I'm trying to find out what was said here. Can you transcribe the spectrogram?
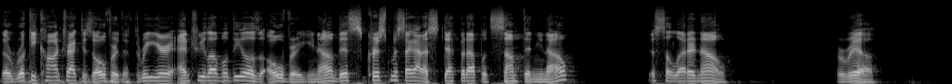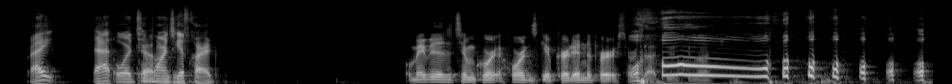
the rookie contract is over, the three year entry level deal is over. You know, this Christmas I gotta step it up with something. You know, just to let her know, for real, right? That or Tim Yeah. Hortons gift card. Well, maybe there's a Tim Hortons gift card in the purse. Or that too- too much? Oh,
